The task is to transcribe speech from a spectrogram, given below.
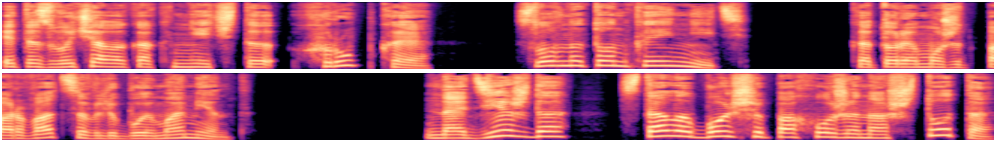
это звучало как нечто хрупкое, словно тонкая нить, которая может порваться в любой момент. Надежда стала больше похожа на что-то,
